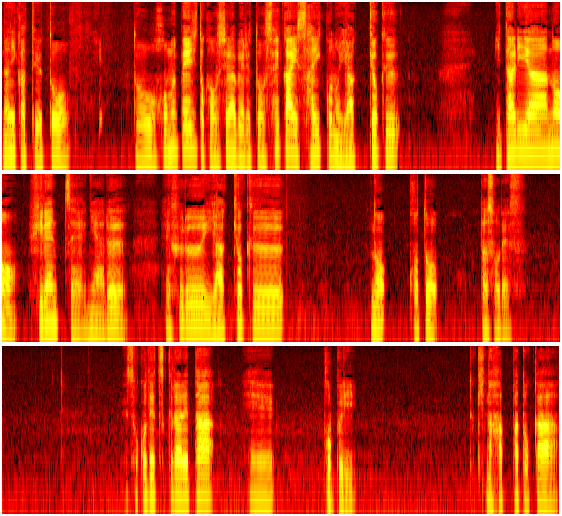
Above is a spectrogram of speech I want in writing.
何かっていうと、えっと、ホームページとかを調べると世界最古の薬局、イタリアのフィレンツェにある古い薬局のことだそうです。そこで作られた、えー、ポプリ、木の葉っぱとか、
